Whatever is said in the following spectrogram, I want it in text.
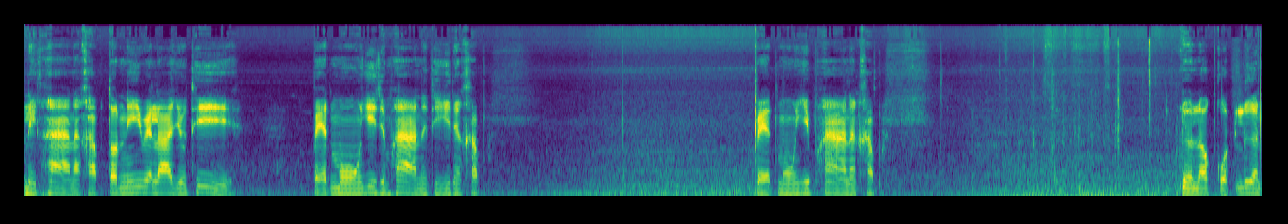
เลขห้านะครับ ตอนนี้เวลาอยู่ที่ แปดโมงยี่สิบห้านาทีนะครับแปดโมงยี่ห้านะครับเดี๋ยวเรากดเลื่อน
